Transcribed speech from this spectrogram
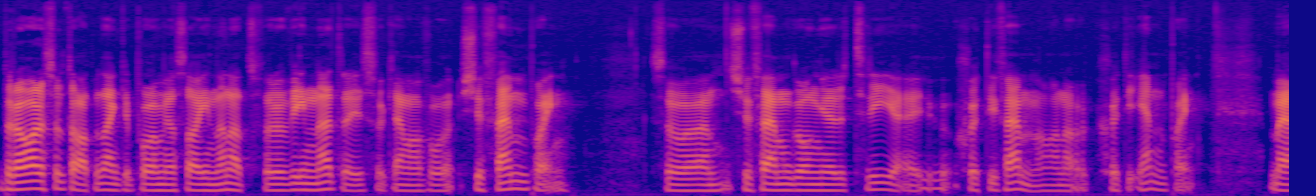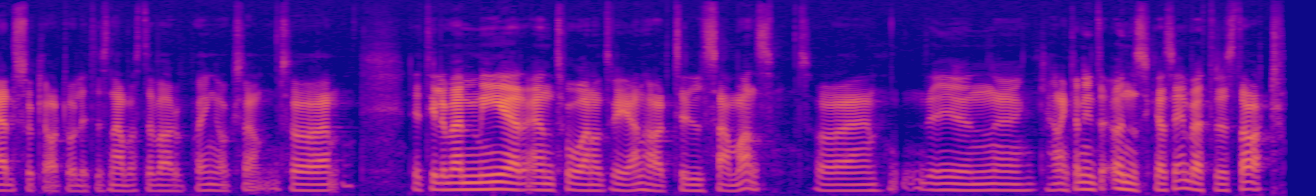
bra resultat med tanke på, om jag sa innan, att för att vinna ett race så kan man få 25 poäng. Så eh, 25 gånger 3 är ju 75 och han har 71 poäng. Med såklart då lite snabbaste varvpoäng också. Så eh, det är till och med mer än tvåan och trean har tillsammans. Så eh, det är ju en, eh, han kan inte önska sig en bättre start.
